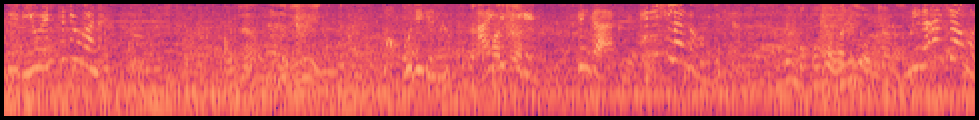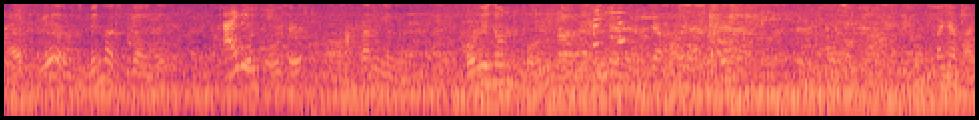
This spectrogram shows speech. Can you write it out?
우리 리오에 스튜디오가 하나 있어요. 진짜요? 리오에 있는데? 어, 어디 계세요? IBC. 그러니까 그 페니슐라인가 거기 계시잖아요. 근데 뭐 거기 올 일이 없잖아. 우리는 한 시간 걸려. 왜? 맨날 중요한데. IBC. 어, 다른 얘기. 거기서는 뭐, 한 시간? 한 시간 반.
